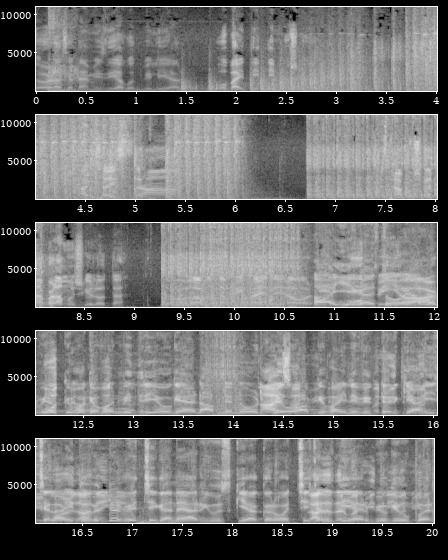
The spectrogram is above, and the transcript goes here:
थोड़ा सा डैमेज दिया खुद भी लिया। ओ भाई तीन तीन पुश अच्छा इस तरह इस तरह पुश करना बड़ा मुश्किल होता है। फ्री हाँ ये तो यहाँ पर भी आपके ऊपर क्या वन वी थ्री हो गया एंड आपने नोट किया आपके भाई ने विक्टर क्या ही चलाई। तो विक्टर भी अच्छी गन है यार यूज़ किया करो अच्छी चलती है आरपीओ के ऊपर।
